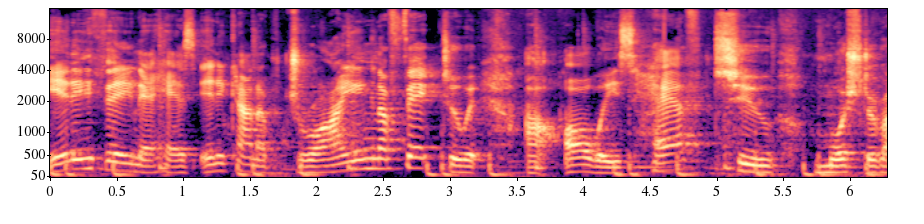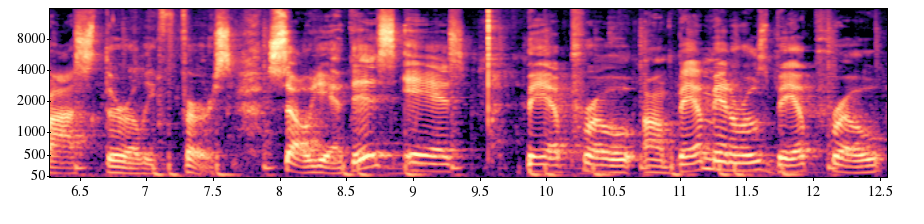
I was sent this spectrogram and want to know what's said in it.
anything that has any kind of drying effect to it, I always have to moisturize thoroughly first. So yeah, this is Bare Pro, um, Bare Minerals Bare Pro.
